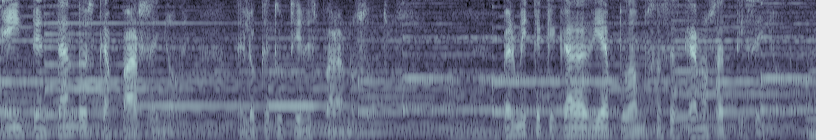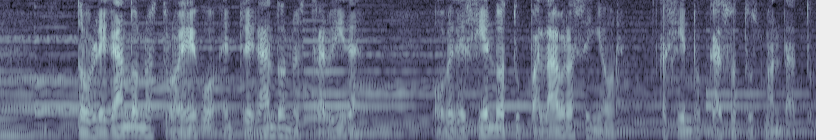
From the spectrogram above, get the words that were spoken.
e intentando escapar, Señor, de lo que tú tienes para nosotros. Permite que cada día podamos acercarnos a ti, Señor, doblegando nuestro ego, entregando nuestra vida, obedeciendo a tu palabra, Señor, haciendo caso a tus mandatos.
